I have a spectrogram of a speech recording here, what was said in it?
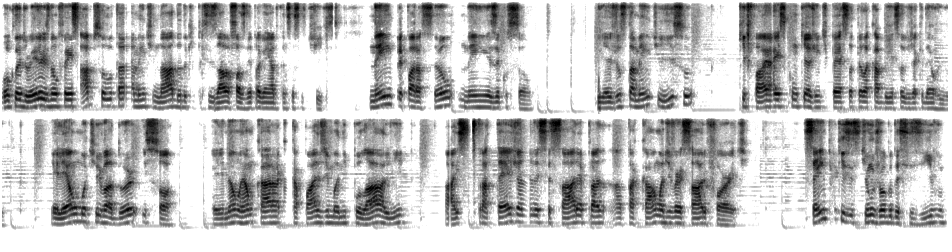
O Oakland Raiders não fez absolutamente nada do que precisava fazer para ganhar do Kansas City Chiefs. Nem em preparação, nem em execução. E é justamente isso que faz com que a gente peça pela cabeça do Jack Del Rio. Ele é um motivador e só. Ele não é um cara capaz de manipular ali a estratégia necessária para atacar um adversário forte. Sempre que existir um jogo decisivo,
